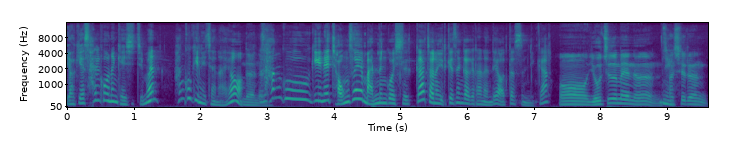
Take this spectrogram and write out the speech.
여기에 살고는 계시지만 한국인이잖아요. 네네. 그래서 한국인의 정서에 맞는 곳일까? 저는 이렇게 생각을 하는데 어떻습니까? 어, 요즘에는 네. 사실은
